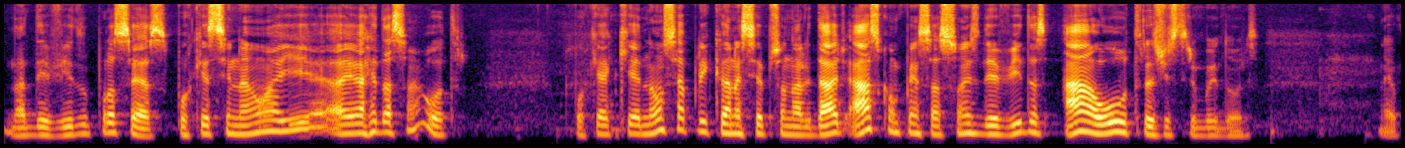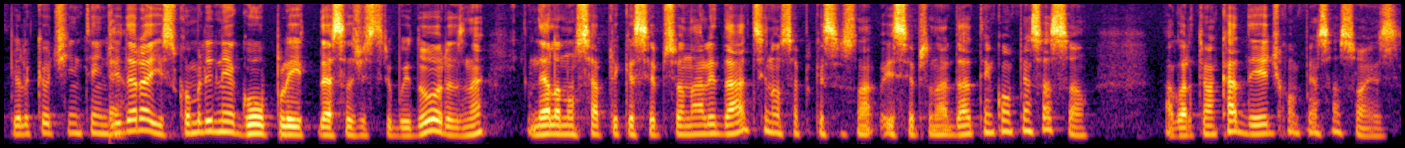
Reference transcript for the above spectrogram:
Na devido processo. Porque senão aí, aí a redação é outra. Porque aqui é não se aplicando a excepcionalidade às compensações devidas a outras distribuidoras. É, pelo que eu tinha entendido, é. era isso. Como ele negou o pleito dessas distribuidoras, né? nela não se aplica excepcionalidade, se não se aplica excepcionalidade, tem compensação. Agora tem uma cadeia de compensações.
